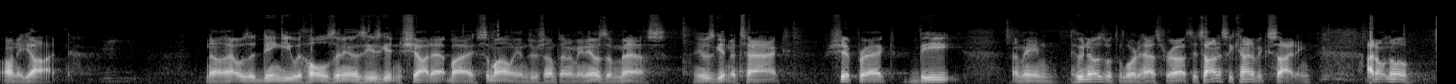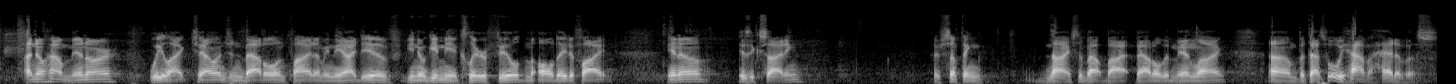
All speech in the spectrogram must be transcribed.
on a yacht. No, that was a dinghy with holes in it as he was getting shot at by Somalians or something. I mean, it was a mess. He was getting attacked, shipwrecked, beat. I mean, who knows what the Lord has for us? It's honestly kind of exciting. I don't know. I know how men are. We like challenge and battle and fight. I mean, the idea of, you know, give me a clear field and all day to fight, you know, is exciting. There's something nice about battle that men like. Um, but that's what we have ahead of us.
